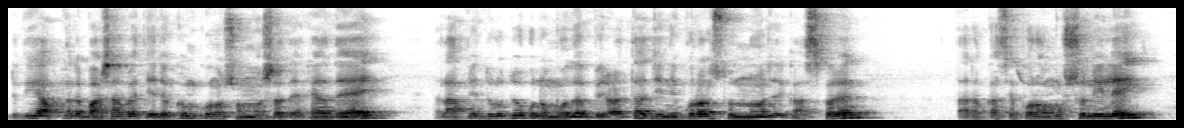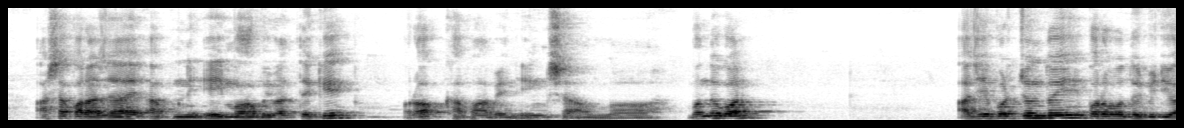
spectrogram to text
যদি আপনার বাসা বাড়িতে এরকম কোনো সমস্যা দেখা দেয়, তাহলে আপনি দ্রুত কোনো মোদাব্বির, অর্থাৎ যিনি কোরআন শূন্য অনুযায়ী কাজ করেন, তার কাছে পরামর্শ নিলেই আশা করা যায় আপনি এই মহাবিবাদ থেকে রক্ষা পাবেন ইনশা আল্লাহ বন্ধুগণ, আজ এ পর্যন্তই। পরবর্তী ভিডিও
